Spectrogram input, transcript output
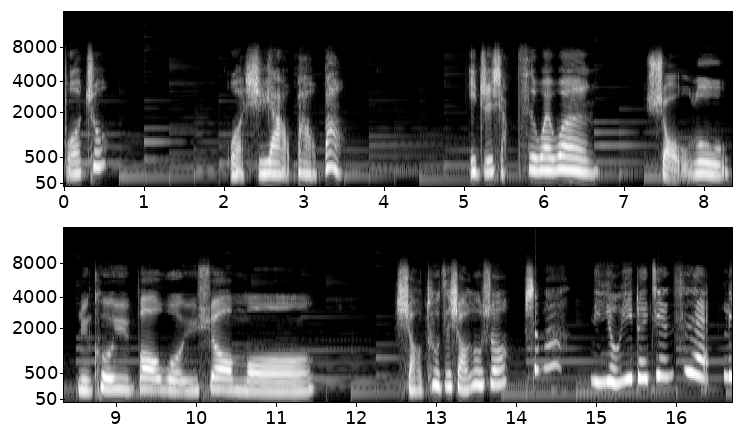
播出。我需要抱抱。一只小刺猬问：“小鹿，你可以抱我一下吗？”小兔子小鹿说：“什么？你有一堆尖刺哎！离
